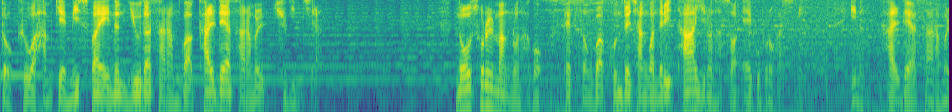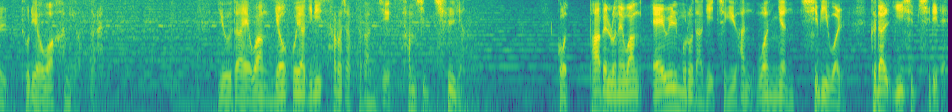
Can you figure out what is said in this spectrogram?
또 그와 함께 미스바에 있는 유다 사람과 갈대아 사람을 죽인지라 노소를 막론하고 백성과 군대 장관들이 다 일어나서 애굽으로 갔으니 이는 갈대아 사람을 두려워함이었더라. 유다의 왕 여호야긴이 사로잡혀간 지 37년. 곧 바벨론의 왕 에윌무로닥이 즉위한 원년 12월 그달 27일에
